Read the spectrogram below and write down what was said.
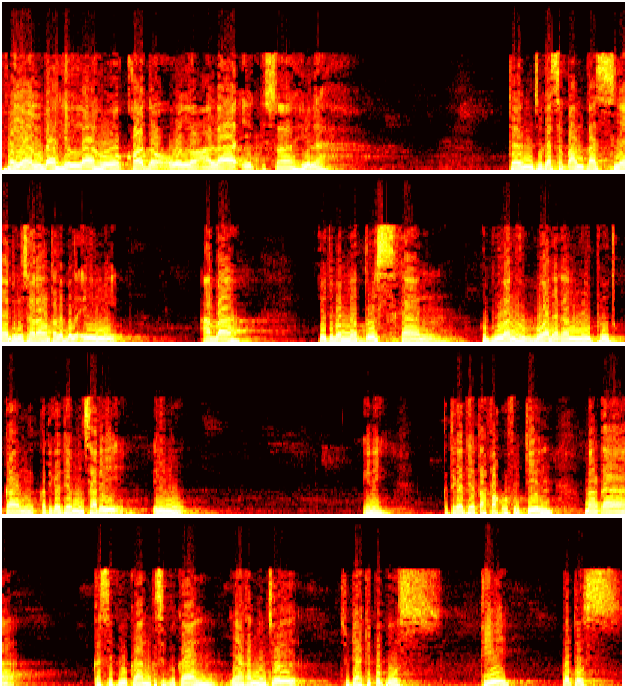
Fayambahillahu qad'ul alaik sahilah. Dan juga sepantasnya bagi seorang talibul ilmi apa? Yaitu memutuskan hubungan-hubungan yang akan menyebutkan ketika dia mencari ilmu. Ini Ketika dia tafakur fiddin, maka kesibukan-kesibukan yang akan muncul sudah dipupus, diputus.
